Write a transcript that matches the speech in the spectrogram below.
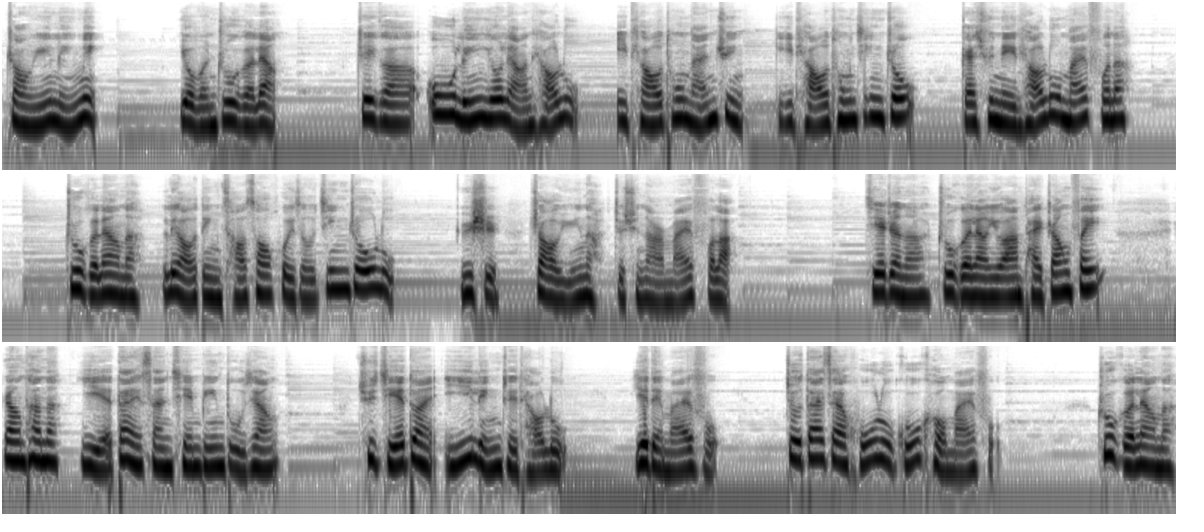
赵云领命，又问诸葛亮：“这个乌林有两条路，一条通南郡，一条通荆州，该去哪条路埋伏呢？”诸葛亮呢，料定曹操会走荆州路，于是赵云呢就去那儿埋伏了。接着呢，诸葛亮又安排张飞，让他呢也带三千兵渡江，去截断夷陵这条路，也得埋伏，就待在葫芦谷口埋伏。诸葛亮呢，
